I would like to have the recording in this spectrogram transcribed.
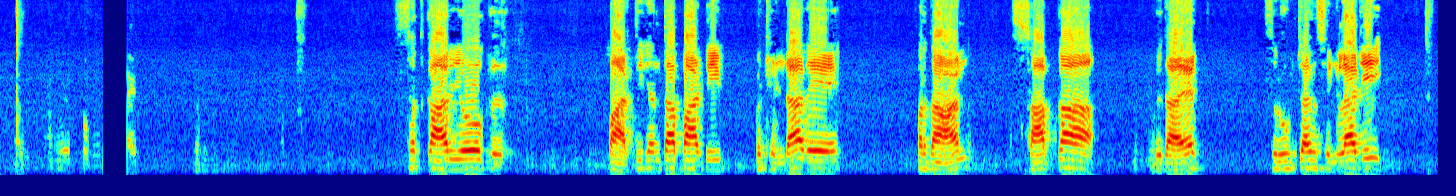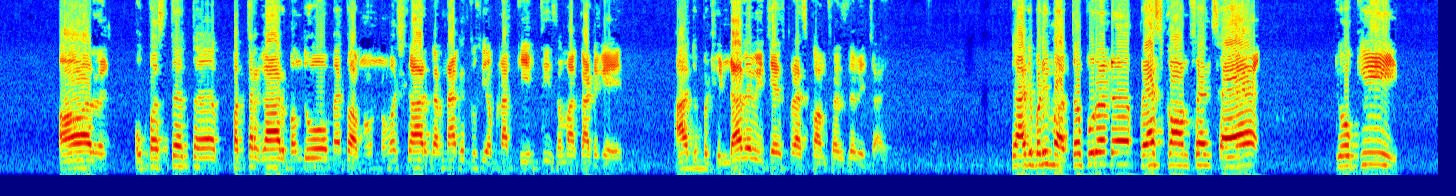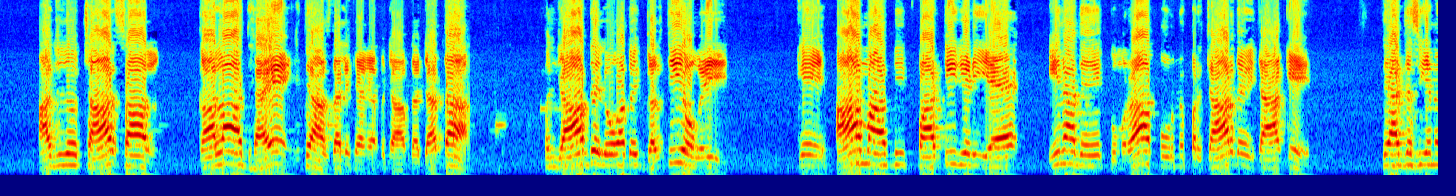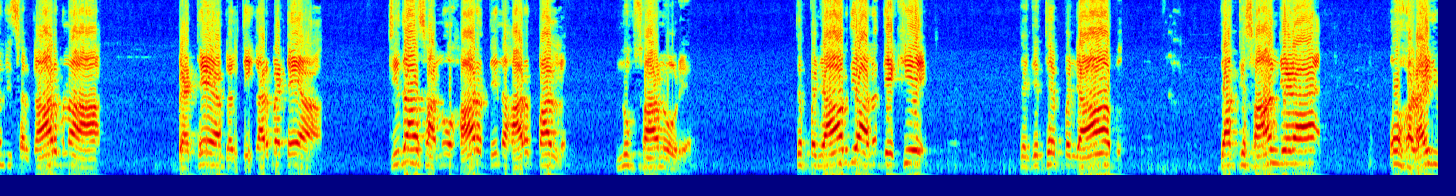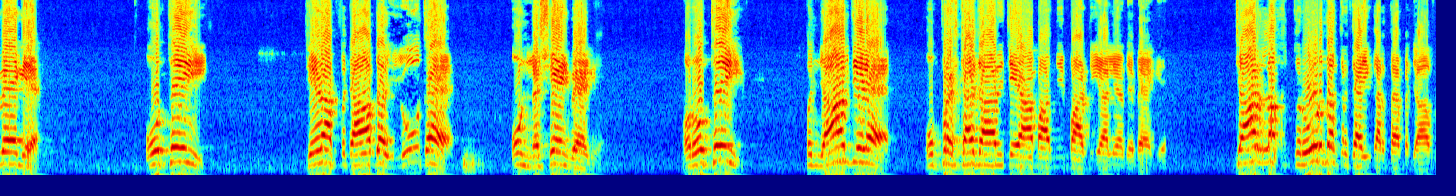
ਸਤਿਕਾਰਯੋਗ ਭਾਰਤੀ ਜਨਤਾ ਪਾਰਟੀ ਬਠਿੰਡਾ ਦੇ ਪ੍ਰਧਾਨ ਸਾਬਕਾ ਵਿਧਾਇਕ ਸਰੂਪ ਚੰਦ ਸਿੰਗਲਾ ਜੀ ਔਰ ਉਪਸਥਿਤ ਪੱਤਰਕਾਰ ਬੰਧੂਓ, ਮੈਂ ਤੁਹਾਨੂੰ ਨਮਸਕਾਰ ਕਰਨਾ ਕਿ ਤੁਸੀਂ ਆਪਣਾ ਕੀਮਤੀ ਸਮਾਂ ਕੱਢ ਕੇ ਅੱਜ ਬਠਿੰਡਾ ਦੇ ਵਿੱਚ ਇਸ ਪ੍ਰੈਸ ਕਾਨਫਰੰਸ ਦੇ ਵਿੱਚ ਆਏ। ਤੇ ਅੱਜ ਬੜੀ ਮਹੱਤਵਪੂਰਨ ਪ੍ਰੈਸ ਕਾਨਫਰੰਸ ਹੈ ਕਿਉਂਕਿ ਅੱਜ ਜੋ 4 ਸਾਲ ਕਾਲਾ ਅਧਿਆਏ ਇਤਿਹਾਸ ਦਾ ਲਿਖਿਆ ਗਿਆ ਪੰਜਾਬ ਦਾ ਜਦ ਪੰਜਾਬ ਦੇ ਲੋਕਾਂ ਤੋਂ ਇੱਕ ਗਲਤੀ ਹੋ ਗਈ ਕਿ ਆਮ ਆਦਮੀ ਪਾਰਟੀ ਜਿਹੜੀ ਹੈ ਇਹਨਾਂ ਦੇ ਗੁੰਮਰਾਹਪੂਰਨ ਪ੍ਰਚਾਰ ਦੇ ਵਿੱਚ ਆ ਕੇ ਤੇ ਅੱਜ ਅਸੀਂ ਇਹਨਾਂ ਦੀ ਸਰਕਾਰ ਬਣਾ ਬੈਠੇ ਆ ਗਲਤੀ ਕਰ ਬੈਠੇ ਆ ਜਿਹਦਾ ਸਾਨੂੰ ਹਰ ਦਿਨ ਹਰ ਪਲ ਨੁਕਸਾਨ ਹੋ ਰਿਹਾ ਤੇ ਪੰਜਾਬ ਦੀ ਹਾਲਤ ਦੇਖੀਏ ਤੇ ਜਿੱਥੇ ਪੰਜਾਬ ਦਾ ਕਿਸਾਨ ਜਿਹੜਾ ਹੈ, ਉਹ ਹੜ੍ਹਾਂ 'ਚ ਵਹਿ ਗਿਆ। ਉੱਥੇ ਹੀ ਜਿਹੜਾ ਪੰਜਾਬ ਦਾ ਯੂਥ ਹੈ, ਉਹ ਨਸ਼ਿਆਂ 'ਚ ਵਹਿ ਗਿਆ। ਔਰ ਉੱਥੇ ਹੀ ਪੰਜਾਬ ਜਿਹੜਾ ਹੈ, ਉਹ ਭ੍ਰਸ਼ਟਾਚਾਰ 'ਚ ਆਮ ਆਦਮੀ ਪਾਰਟੀ ਵਾਲਿਆਂ ਦੇ ਬਹਿ ਗਿਆ। 4 ਲੱਖ ਕਰੋੜ ਦਾ ਕਰਜ਼ਾਈ ਕਰਦਾ ਪੰਜਾਬ।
